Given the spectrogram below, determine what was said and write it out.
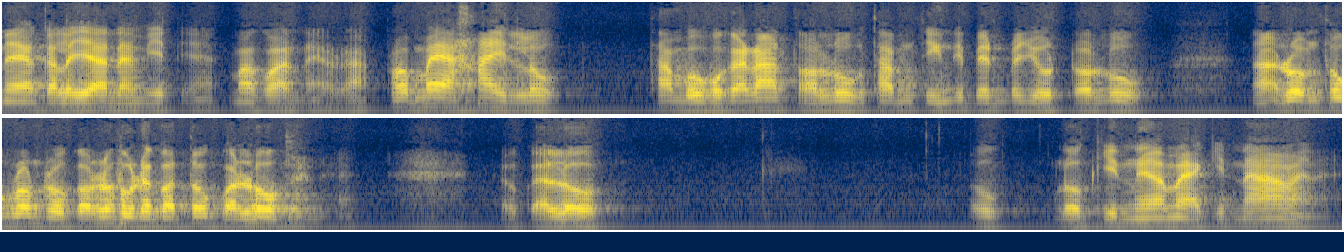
แนวกัลยาณมิตรเนี่ยมากกว่าแนวรัก เพราะแม่ให้ลูกทำอุปการะต่อลูกทำสิ่งที่เป็นประโยชน์ต่อลูกนะร่วมทุกข์ร่วมสุขกับลูกแล้วก็ทุกข์กับลูกทุกข์กับลูกลูกลูกกินเนื้อแม่กินน้ำนะ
